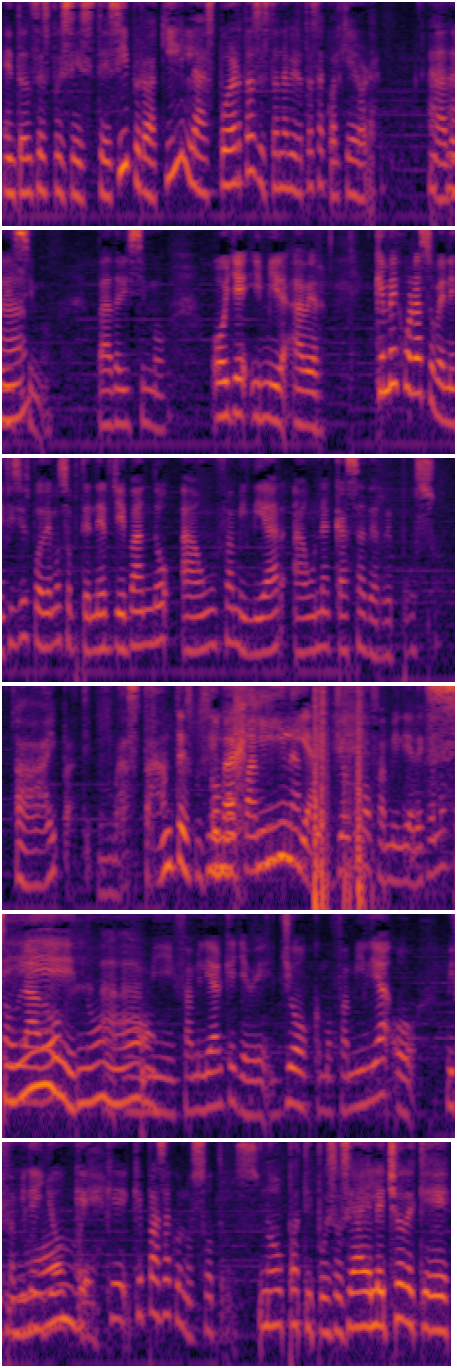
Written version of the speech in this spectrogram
Entonces, pues este sí, pero aquí las puertas están abiertas a cualquier hora. Padrísimo, padrísimo. Oye, y mira, a ver, ¿qué mejoras o beneficios podemos obtener llevando a un familiar a una casa de reposo? Ay, Pati, pues bastantes, pues como familia, yo como familia, dejemos a un lado a, mi familiar que llevé yo como familia o mi familia y yo, ¿qué, ¿qué, pasa con nosotros? No, Pati, pues, o sea, el hecho de que,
